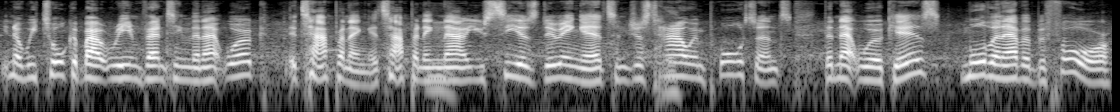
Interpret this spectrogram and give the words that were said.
you know, we talk about reinventing the network. It's happening. It's happening now. You see us doing it, and just how important the network is more than ever before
